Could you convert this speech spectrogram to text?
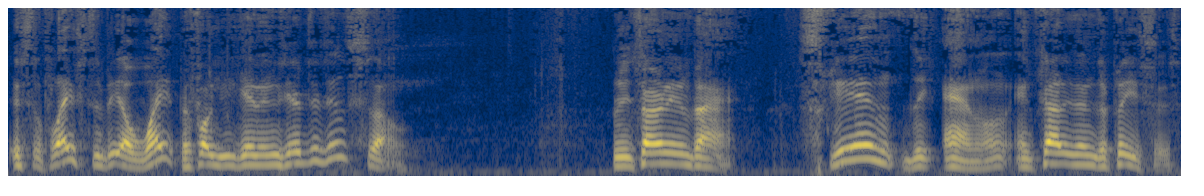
It's a place to be awake before you get in here to do so returning back, skin the animal and cut it into pieces.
